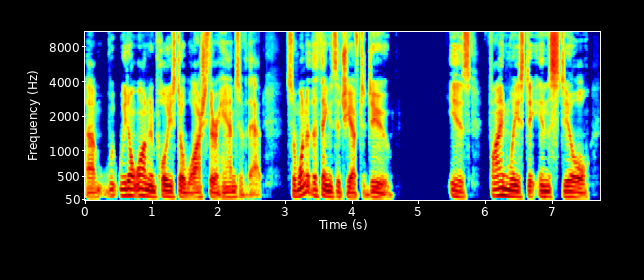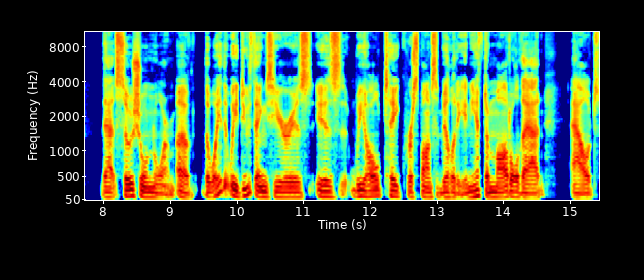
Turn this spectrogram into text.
Um, we, we don't want employees to wash their hands of that. So, one of the things that you have to do is find ways to instill that social norm of the way that we do things here is is we all take responsibility and you have to model that out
